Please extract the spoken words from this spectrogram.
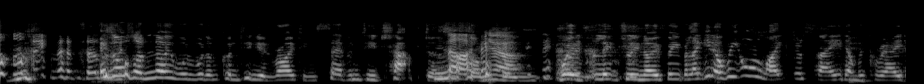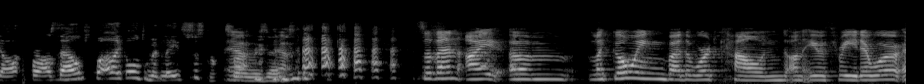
like, that doesn't It's also no one would have continued writing 70 chapters No. or something Yeah. with literally no feedback. Like, you know, we all like to say that we create art for ourselves, but like ultimately it's just not Yeah, true, is it? yeah. So then I um like going by the word count on AO3, there were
